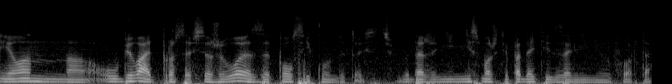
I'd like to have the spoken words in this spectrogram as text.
и он а, убивает просто все живое за полсекунды. То есть вы даже не, не сможете подойти за линию форта.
